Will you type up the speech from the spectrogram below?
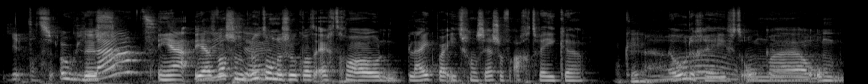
Ja, dat is ook dus, laat? Ja, ja, het was een bloedonderzoek wat echt gewoon blijkbaar iets van zes of acht weken okay. nodig heeft om, okay. uh, om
